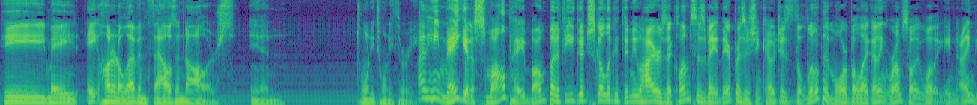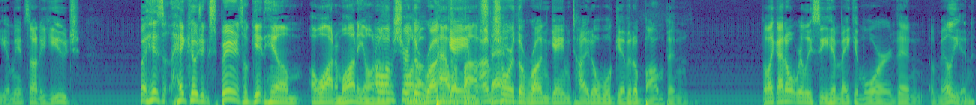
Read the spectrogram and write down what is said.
he made eight hundred eleven thousand dollars in 2023. I mean, he may get a small pay bump, but if you could just go look at the new hires that Clemson's made, their position coaches, it's a little bit more. But like I think Rumsfeld, well, like eight ninety. I mean, it's not a huge. But his head coaching experience will get him a lot of money on. Oh, i I'm sure the run game. I'm sure the run game title will give it a bump, and but like I don't really see him making more than a million.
